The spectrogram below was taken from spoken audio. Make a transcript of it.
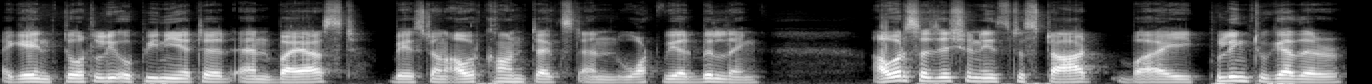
again, totally opinionated and biased based on our context and what we are building, our suggestion is to start by pulling together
